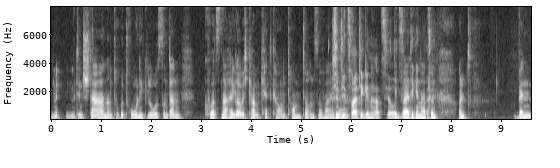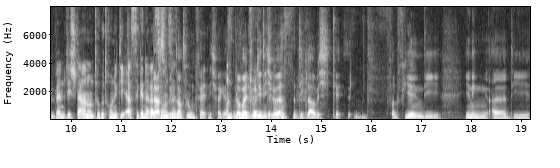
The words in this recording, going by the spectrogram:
mit, mit den Sternen und Tokotronik los und dann kurz nachher, glaube ich, kamen Ketka und Tomte und so weiter. Die zweite Generation. Die zweite Generation. Und wenn, wenn die Sterne und Tokotronik die erste Du darfst Generation übrigens auch sind. Blumfeld nicht vergessen. Und Nur weil du die Blumfeld, nicht genau. hörst, sind die, glaube ich, von vielen diejenigen, äh, die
